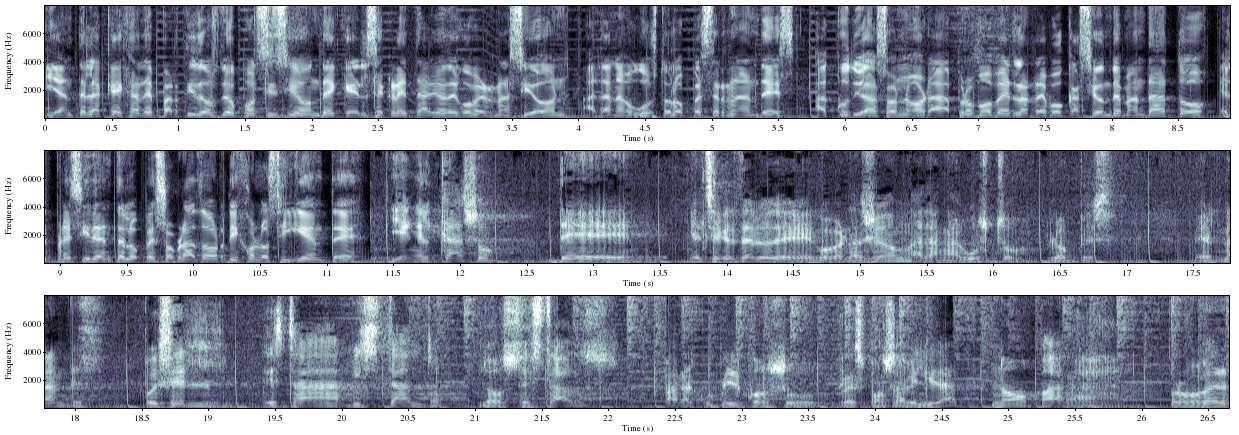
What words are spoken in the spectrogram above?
Y ante la queja de partidos de oposición de que el secretario de Gobernación, Adán Augusto López Hernández, acudió a Sonora a promover la revocación de mandato, el presidente López Obrador dijo lo siguiente. Y en el caso de el secretario de Gobernación, Adán Augusto López Hernández, pues él está visitando los estados para cumplir con su responsabilidad, no para promover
